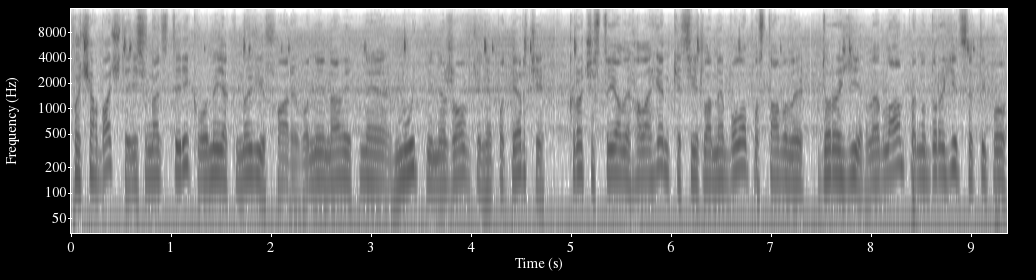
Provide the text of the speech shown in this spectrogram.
Хоча, бачите, 18 рік вони як нові фари, вони навіть не мутні, не жовті, не потерті. Коротше, стояли галогенки, світла не було, поставили дорогі LED-лампи. Ну, дорогі це типу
